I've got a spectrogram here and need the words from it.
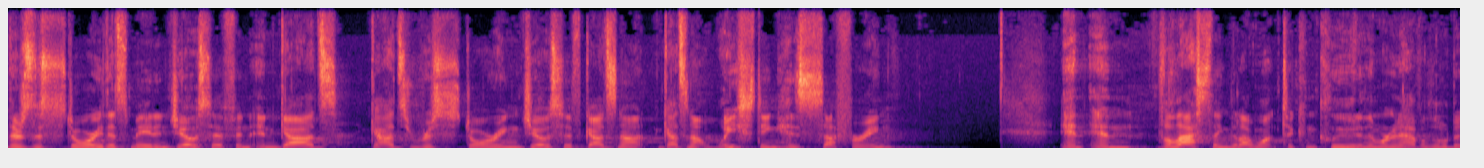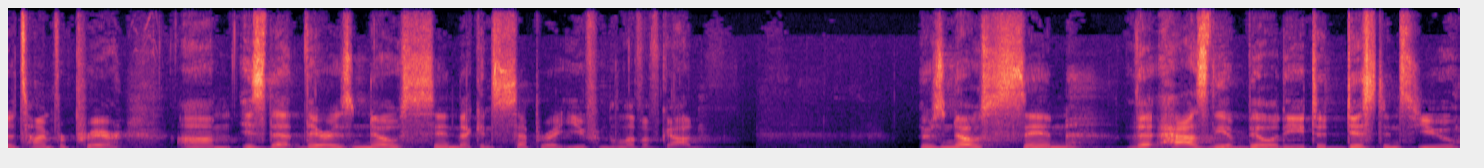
there's this story that's made in Joseph, and, and God's, God's restoring Joseph. God's not, God's not wasting his suffering. And, and the last thing that I want to conclude, and then we're going to have a little bit of time for prayer, um, is that there is no sin that can separate you from the love of God. There's no sin that has the ability to distance you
